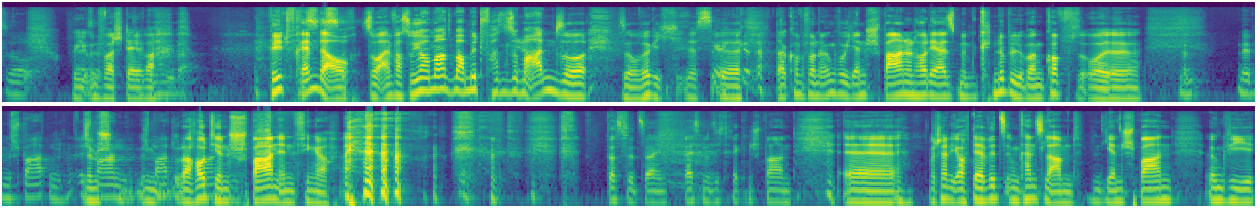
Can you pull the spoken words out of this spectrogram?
so. Wie also, unvorstellbar. Wildfremde Das auch. So einfach so, ja, machen Sie mal mit, fassen Sie mal an. So, so wirklich. Das, äh, Genau. Da kommt von irgendwo Jens Spahn und haut dir eins mit dem Knüppel über den Kopf. So, äh, Mit dem Spaten. Mit dem Span, Sch- mit dem- Spaten, oder haut dir einen Spaten. Span in den Finger. das wird sein. Reißt man sich direkt einen Span. Äh, wahrscheinlich auch der Witz im Kanzleramt. Wenn Jens Spahn irgendwie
